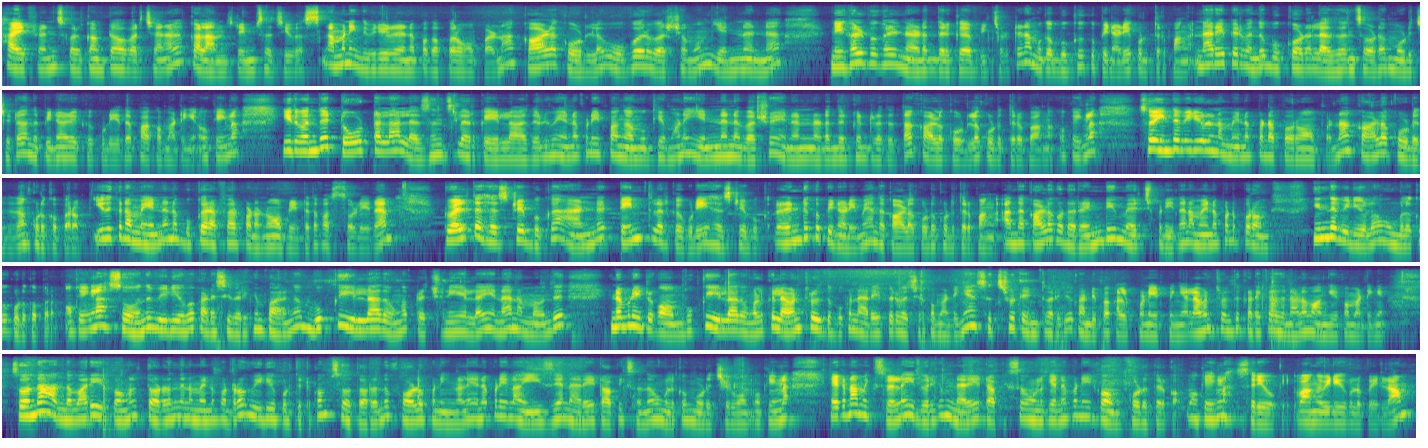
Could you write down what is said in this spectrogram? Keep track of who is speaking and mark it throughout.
Speaker 1: Hi friends welcome to our channel Kalam dreams achievers நம்ம இந்த வீடியோவில் என்ன பார்க்க போகிறோம் அப்படின்னா காலக்கோடில் ஒவ்வொரு வருஷமும் என்னென்ன நிகழ்வுகள் நடந்திருக்கு அப்படின்னு சொல்லிட்டு நமக்கு புக்குக்கு பின்னாடி கொடுத்துருப்பாங்க. நிறைய பேர் வந்து புக்கோட லெசன்ஸோட முடிச்சுட்டு அந்த பின்னாடி இருக்கக்கூடியதை பார்க்க மாட்டீங்க ஓகேங்களா இது வந்து டோட்டலாக லெசன்ஸில் இருக்க எல்லா இதுலையுமே என்ன பண்ணியிருப்பாங்க முக்கியமான என்னென்ன வருஷம் என்னென்ன நடந்திருக்குன்றது தான் காலக்கோடில் கொடுத்துருப்பாங்க ஓகேங்களா ஸோ இந்த வீடியோவில் நம்ம என்ன பண்ண போகிறோம் அப்படின்னா காலக்கோடு தான் கொடுக்க போகிறோம் இதுக்கு நம்ம என்னென்ன புக்கை ரெஃபர் பண்ணணும் அப்படின்றத ஃபஸ்ட் சொல்லிடுறேன். டுவெல்த்து ஹிஸ்ட்ரி புக்கு அண்ட் டென்த்தில் இருக்கக்கூடிய ஹிஸ்ட்ரி புக் ரெண்டுக்கு பின்னாடியுமே அந்த காலக்கோடு கொடுத்துருப்பாங்க. அந்த காலக்கோடு ரெண்டையும் மேட்ச் பண்ணி தான் நம்ம என்ன பண்ண போகிறோம் இந்த வீடியோவில் உங்களுக்கு கொடுக்க போகிறோம் ஓகேங்களா ஸோ வந்து வீடியோவை கடைசி வரைக்கும் பாருங்கள் புக்கு இல்லாதவங்க பிரச்சனையே இல்லை. ஏன்னா நம்ம வந்து என்ன பண்ணிட்டு இருக்கோம்? புக்கு இல்லாதவங்களுக்கு லெவன்த் டுவெல்த் புக்கு நிறைய பேர் வச்சிருக்க மாட்டீங்க. சிக்ஸ் டு டென்த் வரைக்கும் கண்டிப்பாக கலெக்ட் பண்ணியிருப்பீங்க லெவன்த் டுவெல்த் கிடைக்காதனால வாங்கியிருக்க மாட்டீங்க. ஸோ வந்து அந்த மாதிரி இருக்கவங்க தொடர்ந்து நம்ம என்ன பண்ணுறோம் வீடியோ கொடுத்துருக்கோம் ஸோ தொடர்ந்து ஃபாலோ பண்ணிங்கனால என்ன பண்ணிடலாம்? ஈஸியாக நிறைய டாபிக்ஸ் வந்து உங்களுக்கு முடிச்சிருவோம். ஓகேங்களா எக்கனாமிக்ஸ்லாம் இது வரைக்கும் நிறைய டாபிக்ஸ் உங்களுக்கு என்ன பண்ணியிருக்கோம்? கொடுத்துருக்கோம். ஓகேங்களா சரி ஓகே வாங்க வீடியோக்குள்ளே போயிடலாம்.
